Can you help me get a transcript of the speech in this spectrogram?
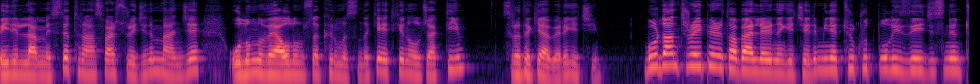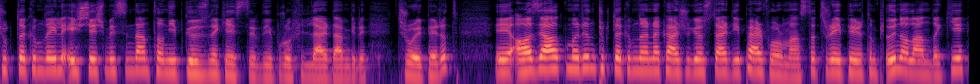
belirlenmesi de transfer sürecinin bence olumlu veya olumsuz kırmasındaki etken olacak diyeyim. Sıradaki habere geçeyim. Buradan Trey Parrott haberlerine geçelim. Yine Türk futbolu izleyicisinin Türk takımlarıyla eşleşmesinden tanıyıp gözüne kestirdiği profillerden biri Trey Parrott. Ee, Azi Alkmaar'ın Türk takımlarına karşı gösterdiği performansta Trey Parrott'ın ön alandaki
